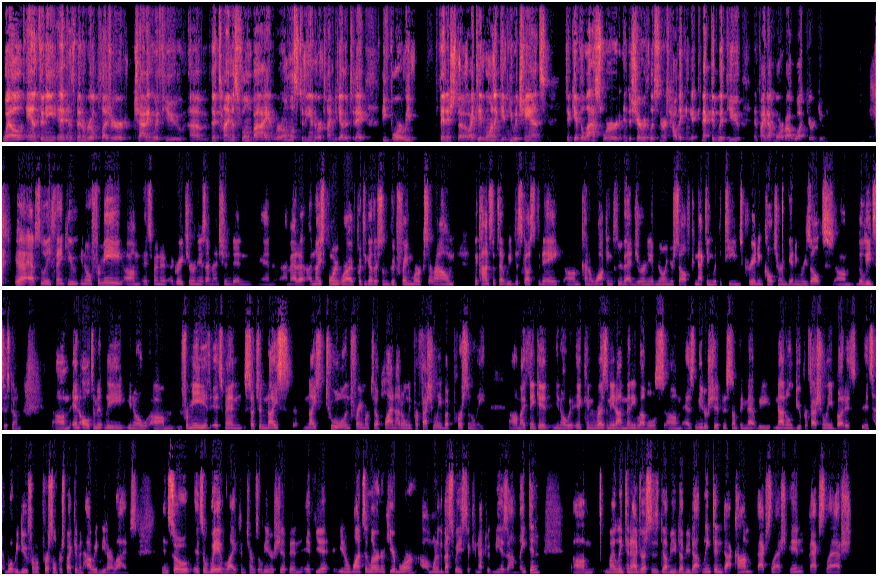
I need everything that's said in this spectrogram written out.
Well anthony it has been a real pleasure chatting with you. Um, the time has flown by and we're almost to the end of our time together today. Before we finish though i did want to give you a chance to give the last word and to share with listeners how they can get connected with you and find out more about what you're doing. Yeah, absolutely. Thank you. You know, for me, um, it's been a, great journey, as I mentioned, and and I'm at a, a, nice point where I've put together some good frameworks around the concepts that we discussed today. Um, kind of walking through that journey of knowing yourself, connecting with the teams, creating culture, and getting results. Um, the lead system, um, and ultimately, you know, um, for me, it, has been such a nice, nice tool and framework to apply not only professionally but personally. Um, I think it, you know, it can resonate on many levels. Um, as leadership is something that we not only do professionally, but it's it's what we do from a personal perspective and how we lead our lives. And so it's a way of life in terms of leadership. And if you you know want to learn or hear more, um, one of the best ways to connect with me is on LinkedIn. Um, my LinkedIn address is www.linkedin.com backslash in backslash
